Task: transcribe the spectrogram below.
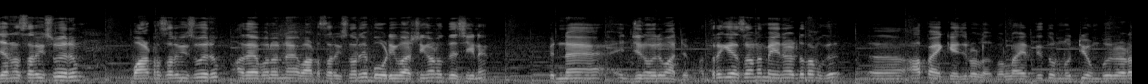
ജനറൽ സർവീസ് വരും വാട്ടർ സർവീസ് വരും അതേപോലെ തന്നെ വാട്ടർ സർവീസ് എന്ന് പറഞ്ഞാൽ ബോഡി വാഷിംഗ് ആണ് ഉദ്ദേശിക്കുന്നത് പിന്നെ എഞ്ചിൻ ഓയിൽ മാറ്റും. അത്ര കേസാണ് മെയിനായിട്ട് നമുക്ക് ആ പാക്കേജിലുള്ളത്. തൊള്ളായിരത്തി തൊണ്ണൂറ്റി ഒമ്പത് രൂപയുടെ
